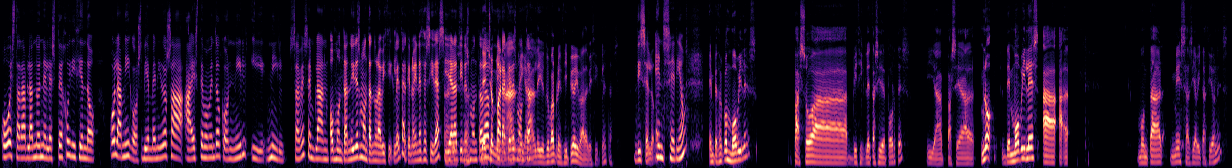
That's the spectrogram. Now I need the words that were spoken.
o estar hablando en el espejo y diciendo, hola amigos, bienvenidos a, a este momento con Neil y Neil, ¿sabes? En plan... O montando y desmontando una bicicleta, que no hay necesidad. Si Ahí ya la tienes De montada, hecho, mi ¿para qué canal- Mi desmontar? canal de YouTube al principio iba de bicicletas. Díselo. ¿En serio? Empezó con móviles, pasó a bicicletas y deportes y ya pasé a... No, de móviles a, a montar mesas y habitaciones,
